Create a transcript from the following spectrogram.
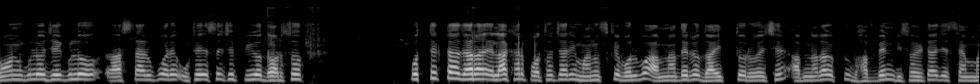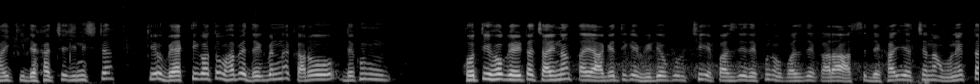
বনগুলো যেগুলো রাস্তার উপরে উঠে এসেছে, প্রিয় দর্শক, প্রত্যেকটা যারা এলাকার পথচারী মানুষকে বলব, আপনাদেরও দায়িত্ব রয়েছে। আপনারাও একটু ভাববেন বিষয়টা যে শ্যাম ভাই কী দেখাচ্ছে জিনিসটা। কেউ ব্যক্তিগতভাবে দেখবেন না, কারও দেখুন ক্ষতি হোক, এটা চাই না। তাই আগে থেকে ভিডিও করছি, এপাশ দিয়ে দেখুন, ওপাশ দিয়ে কারা আসছে, দেখাই যাচ্ছে না। অনেকটা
